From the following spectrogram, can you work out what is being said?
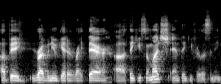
a big revenue getter right there. Uh, thank you so much, and thank you for listening.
